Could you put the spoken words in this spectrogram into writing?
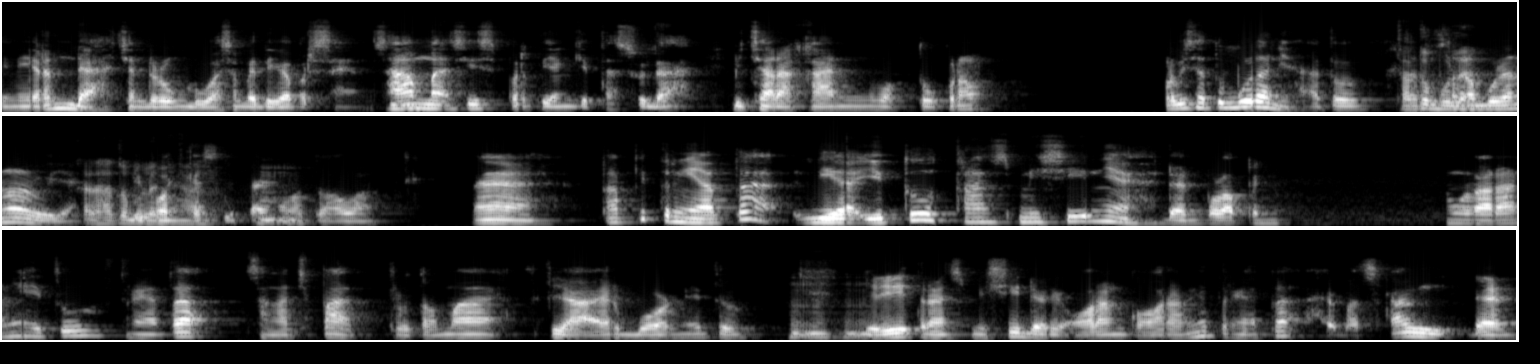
ini rendah cenderung 2 sampai 3%. Sama sih seperti yang kita sudah bicarakan waktu kurang lebih satu bulan ya atau Satu bulan. bulan lalu ya Satu di bulan yang podcast kita yang Hmm. waktu awal. Nah, tapi ternyata dia itu transmisinya dan pola penularannya itu ternyata sangat cepat, terutama via airborne itu. Hmm. Jadi transmisi dari orang ke orangnya ternyata hebat sekali. Dan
